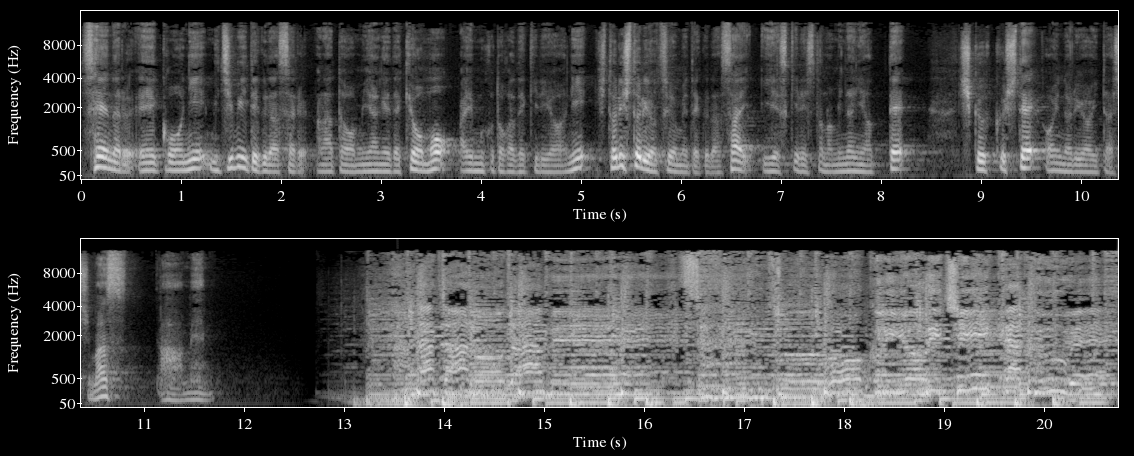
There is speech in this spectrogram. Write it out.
聖なる栄光に導いてくださる。あなたを見上げて今日も歩むことができるように一人一人を強めてください。イエス・キリストの皆によって祝福してお祈りをいたします。アーメン。なたのため。遠くより近くへ。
